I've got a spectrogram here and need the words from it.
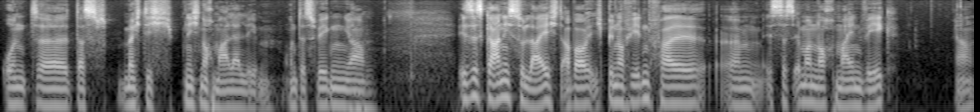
und äh, das möchte ich nicht nochmal erleben. Und deswegen, ja, mhm. ist es gar nicht so leicht, aber ich bin auf jeden Fall, ähm, ist das immer noch mein Weg, ja.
